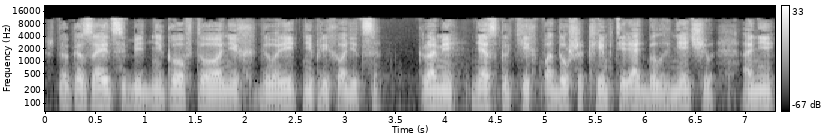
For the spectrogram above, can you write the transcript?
Что касается бедняков, то о них говорить не приходится. Кроме нескольких подушек им терять было нечего. Они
